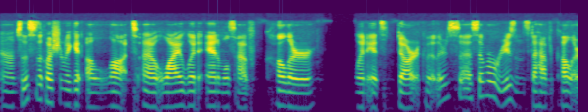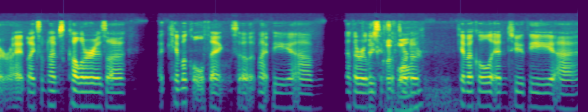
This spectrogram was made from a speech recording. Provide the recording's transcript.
Um, so this is a question we get a lot. Uh, why would animals have color when it's dark? But there's uh, several reasons to have color, right? Like sometimes color is a, a chemical thing, so it might be um, that they're releasing some sort of chemical into the uh,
